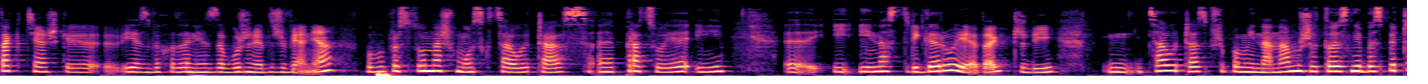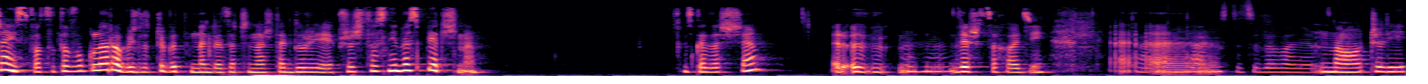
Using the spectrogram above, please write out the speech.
tak ciężkie jest wychodzenie z zaburzeń odżywiania, bo po prostu nasz mózg cały czas e, pracuje i, e, i, i nas triggeruje, tak? Czyli mm, cały czas przypomina nam, że to jest niebezpieczeństwo. Co to w ogóle robisz? Dlaczego ty nagle zaczynasz tak dużo jeść? Przecież to jest niebezpieczne. Zgadzasz się? Mhm. Wiesz, o co chodzi. Tak, e... tak, zdecydowanie. No, czyli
